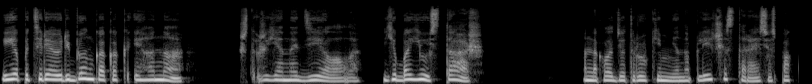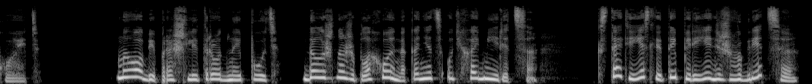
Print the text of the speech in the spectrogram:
и я потеряю ребенка, как и она? Что же я наделала? Я боюсь, Таш. Она кладет руки мне на плечи, стараясь успокоить. Мы обе прошли трудный путь. Должно же плохое, наконец, утихомириться — кстати, если ты переедешь в Грецию,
